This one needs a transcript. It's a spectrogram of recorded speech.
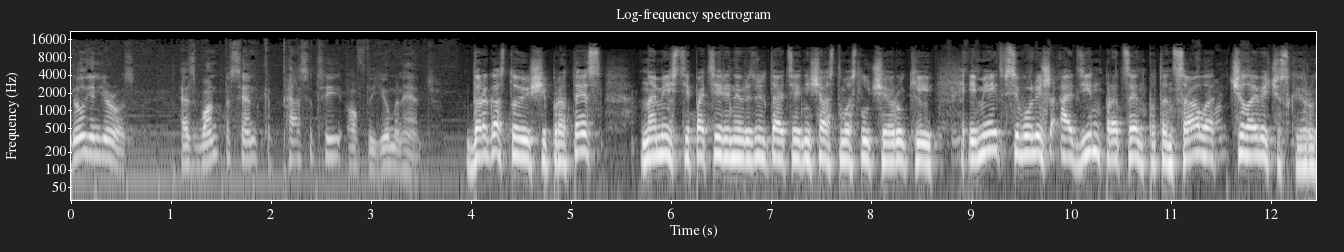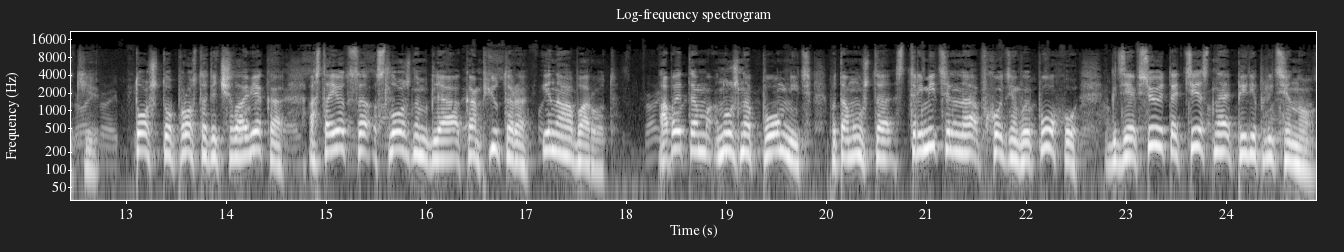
Million euros – has 1% capacity of the human hand. Дорогостоящий протез на месте потерянной в результате несчастного случая руки имеет всего лишь 1% потенциала человеческой руки. То, что просто для человека, остается сложным для компьютера и наоборот. Об этом нужно помнить, потому что стремительно входим в эпоху, где все это тесно переплетено.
